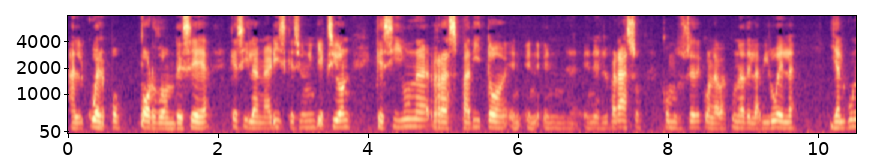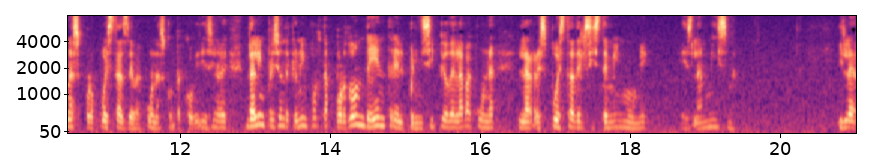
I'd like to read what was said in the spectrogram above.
al cuerpo, por donde sea, que si la nariz, que si una inyección, que si un raspadito en, en, en el brazo, como sucede con la vacuna de la viruela y algunas propuestas de vacunas contra COVID-19, da la impresión de que no importa por dónde entre el principio de la vacuna, la respuesta del sistema inmune es la misma. Y la,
